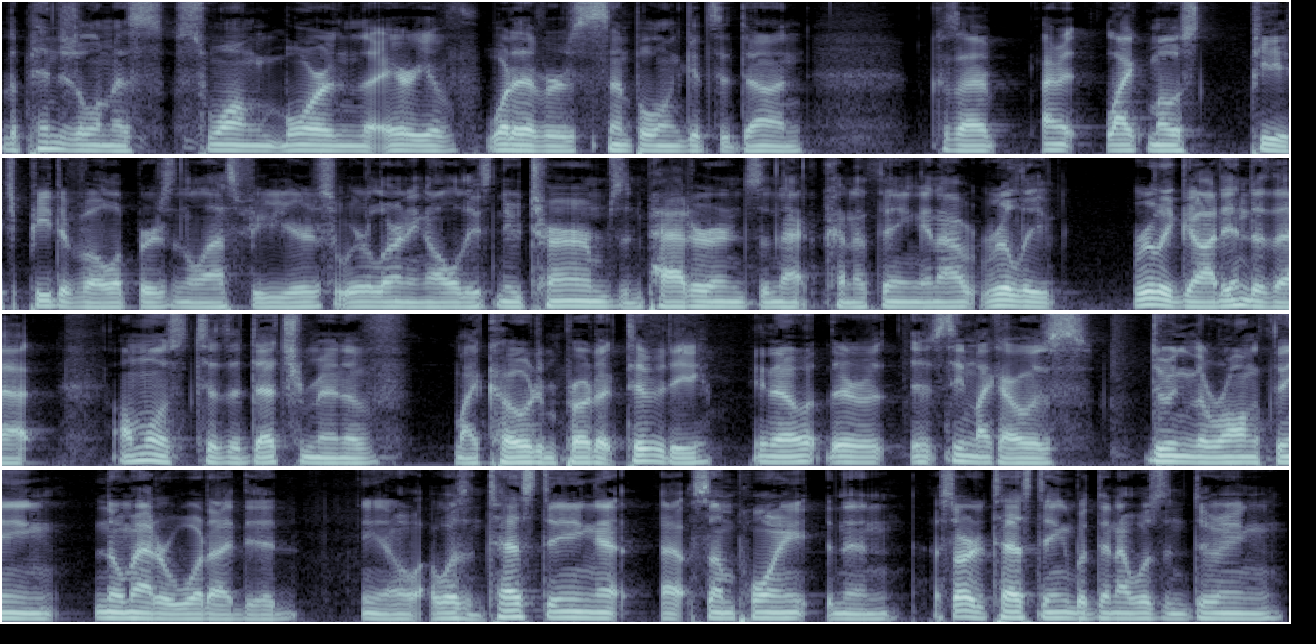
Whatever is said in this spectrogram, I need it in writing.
the pendulum has swung more in the area of whatever is simple and gets it done because I I like most PHP developers in the last few years we were learning all these new terms and patterns and that kind of thing and I really really got into that almost to the detriment of my code and productivity. You know, there it seemed like I was doing the wrong thing no matter what I did. You know, I wasn't testing at, at some point and then I started testing, but then I wasn't doing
